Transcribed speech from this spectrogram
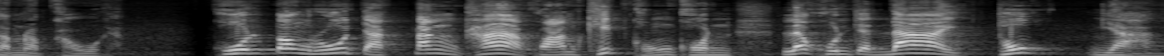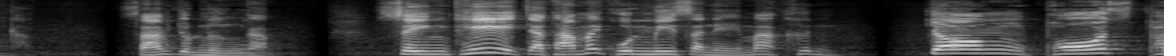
สำหรับเขาครับ คุณต้องรู้จักตั้งค่าความคิดของคน แล้วคุณจะได้ทุกอย่างครับ 3.1 ครับ สิ่งที่จะทำให้คุณมีเสน่ห์มากขึ้น จงโพสต์ภ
